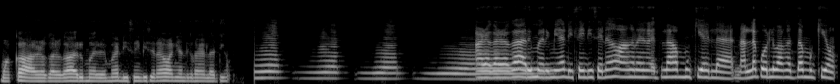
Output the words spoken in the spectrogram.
மக்கா அழகழகா அருமை அருமை டிசைன் டிசைனாக வாங்கி வந்துக்கிறான் எல்லாத்தையும். அழகழகா அருமை அருமையாக டிசைன் டிசைனாக வாங்கினதுலாம் முக்கியம் இல்லை. நல்ல பொருள் வாங்குறது தான் முக்கியம்.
